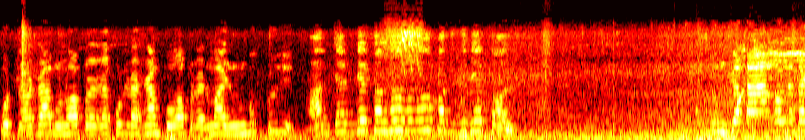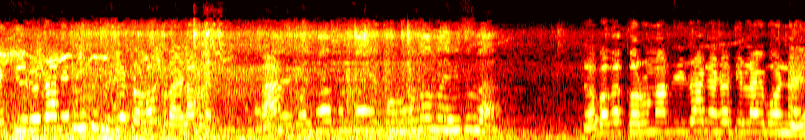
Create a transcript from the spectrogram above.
कुठला साबण वापरायचा कुठला शॅम्पू वापरायचा माझी मी बघतो की. आमच्या डेटॉल साबण वापरते ते डेटॉल. तुमच्या काय अंगावर काही किड झाले नाही तुम्ही डेटॉल वापरायला लागलाय? हा? साबण काय कोरोना झालाय तुला. हे बघा करोनाची जाण्यासाठी लाईबॉय नाही.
